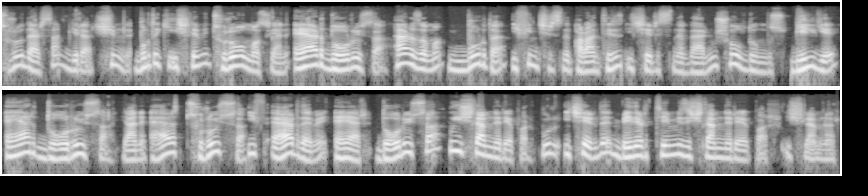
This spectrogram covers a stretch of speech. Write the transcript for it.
true dersem girer. Şimdi buradaki işlemin true olması olması yani eğer doğruysa her zaman burada if'in içerisinde parantezin içerisinde vermiş olduğumuz bilgi eğer doğruysa yani eğer true'ysa if eğer demek eğer doğruysa bu işlemleri yapar. Bu içeride belirttiğimiz işlemleri yapar. İşlemler.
